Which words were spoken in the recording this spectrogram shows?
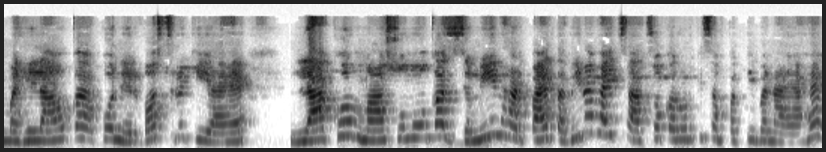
महिलाओं का, को निर्वस्त्र किया है। लाखों मासूमों का ज़मीन हड़पा है तभी ना भाई 700 करोड़ की संपत्ति बनाया है।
